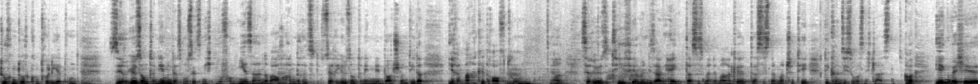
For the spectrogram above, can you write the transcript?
durch und durch kontrolliert. Und seriöse Unternehmen, das muss jetzt nicht nur von mir sein, aber auch andere seriöse Unternehmen in Deutschland, die da ihre Marke drauf tun. Ja, seriöse Teefirmen, die sagen, hey, das ist meine Marke, das ist eine Matcha-Tee, die können sich sowas nicht leisten. Aber irgendwelche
